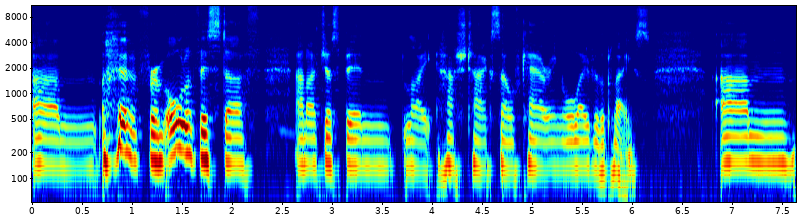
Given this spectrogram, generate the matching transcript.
um, from all of this stuff and I've just been like hashtag self-caring all over the place. Um,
